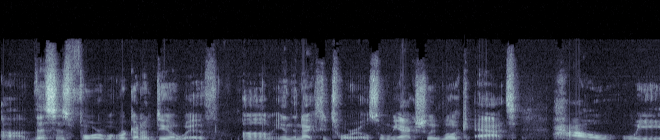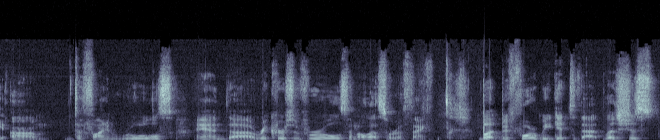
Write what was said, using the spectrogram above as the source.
Uh, this is for what we're going to deal with um, in the next tutorials when we actually look at how we um, define rules and uh, recursive rules and all that sort of thing. But before we get to that, let's just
